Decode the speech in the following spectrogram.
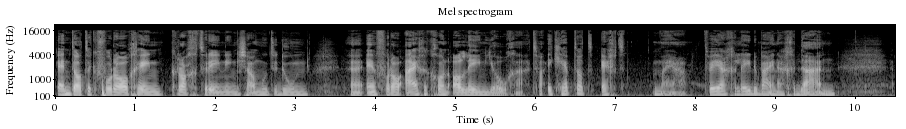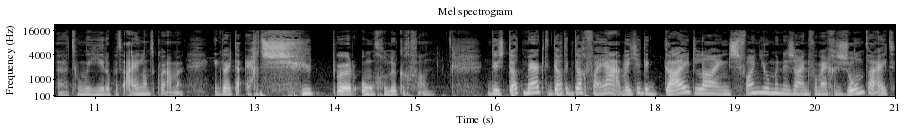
en dat ik vooral geen krachttraining zou moeten doen. Uh, en vooral eigenlijk gewoon alleen yoga. Ik heb dat echt, nou ja, twee jaar geleden bijna gedaan. Uh, toen we hier op het eiland kwamen. Ik werd daar echt super ongelukkig van. Dus dat merkte dat ik dacht van ja, weet je, de guidelines van Human Design voor mijn gezondheid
